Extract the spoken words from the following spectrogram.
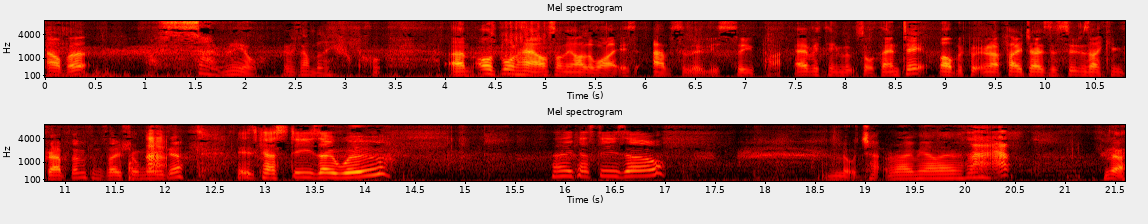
Albert are so real. It was unbelievable. Um, Osborne House on the Isle of Wight is absolutely super. Everything looks authentic. I'll be putting up photos as soon as I can grab them from social media. Here's Castizo Woo. Hey Castizo. Little chat Romeo over there. Ah. No,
